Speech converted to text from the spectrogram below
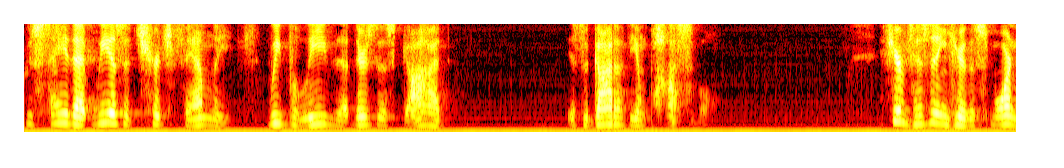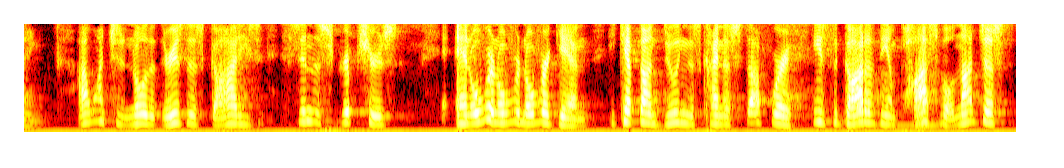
who say that we as a church family, we believe that there's this God, is the God of the impossible. If you're visiting here this morning, I want you to know that there is this God. He's, he's in the scriptures, and over and over and over again, he kept on doing this kind of stuff where he's the God of the impossible, not just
